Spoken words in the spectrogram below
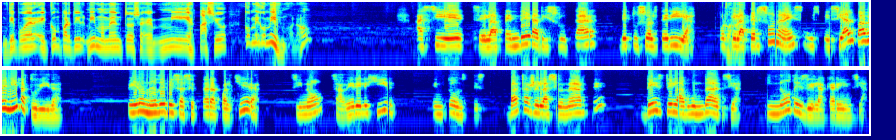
de poder eh, compartir mis momentos, eh, mi espacio conmigo mismo, ¿no? Así es, el aprender a disfrutar de tu soltería, porque la persona es especial va a venir a tu vida. pero no debes aceptar a cualquiera, sino saber elegir. Entonces, vas a relacionarte desde la abundancia y no desde la carencia.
